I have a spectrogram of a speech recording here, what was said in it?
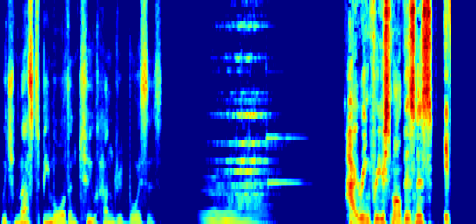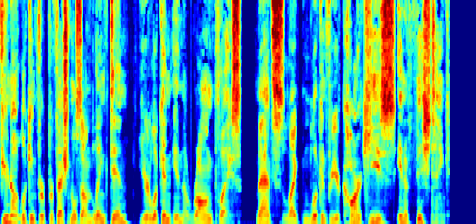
which must be more than 200 voices. Hiring for your small business? If you're not looking for professionals on LinkedIn, you're looking in the wrong place. That's like looking for your car keys in a fish tank.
